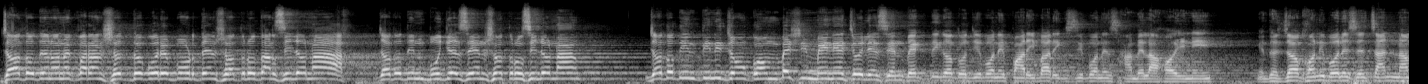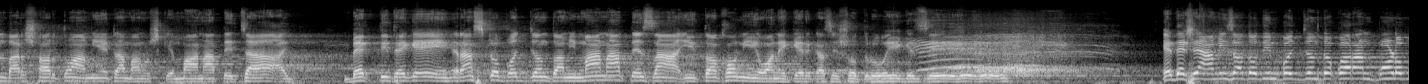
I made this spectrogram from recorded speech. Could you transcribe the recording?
যতদিন অনেক কোরআন শুদ্ধ করে পড়তেন, শত্রু তার ছিল না। যতদিন বুঝেছেন, শত্রু ছিল না। যতদিন তিনি কম বেশি মেনে চলেছেন, ব্যক্তিগত জীবনে, পারিবারিক জীবনে ঝামেলা হয়নি। কিন্তু যখনই বলেছে চার নাম্বার শর্ত, আমি এটা মানুষকে মানাতে চাই। ব্যক্তি থেকে রাষ্ট্র পর্যন্ত আমি মানাতে চাই, তখনই অনেকের কাছে শত্রু হয়ে গেছে। এদেশে আমি যতদিন পর্যন্ত কোরআন পড়ব,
